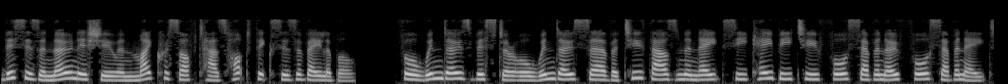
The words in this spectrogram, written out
This is a known issue and Microsoft has hotfixes available. For Windows Vista or Windows Server 2008 CKB2470478.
